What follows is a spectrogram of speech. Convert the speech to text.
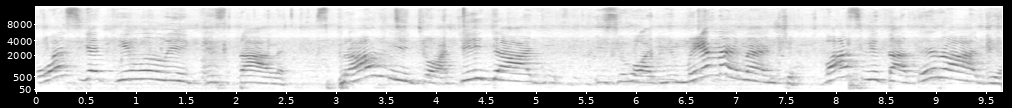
Ось які великі стали, справжні тьоті й дяді. І сьогодні ми найменші вас вітати раді,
